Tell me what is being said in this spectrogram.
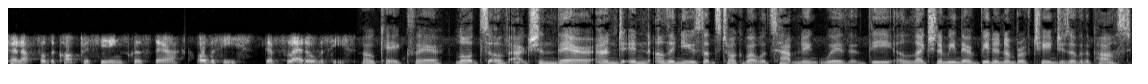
turn up for the court proceedings because they're overseas. They've fled overseas. Okay, Claire. Lots of action there. And in other news, let's talk about what's happening with the election. I mean, there have been a number of changes over the past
